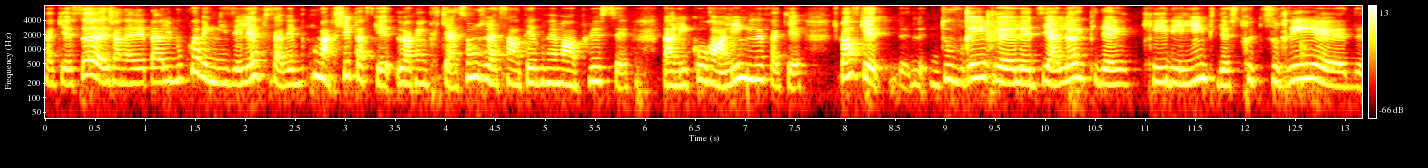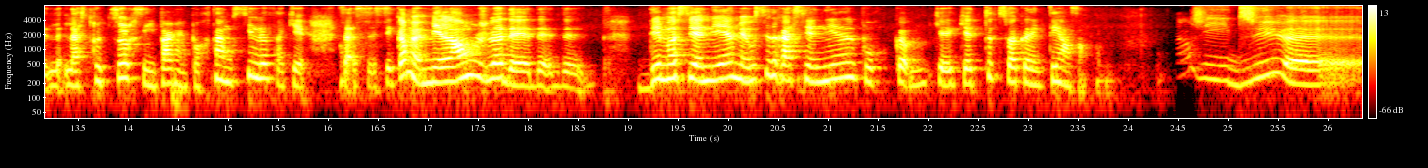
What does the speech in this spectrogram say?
Fait que ça, j'en avais parlé beaucoup avec mes élèves, puis ça avait beaucoup marché parce que leur implication, je la sentais vraiment plus euh, dans les cours en ligne. Là. Fait que je pense que d'ouvrir euh, le dialogue, puis de créer des liens, puis de structurer euh, la structure, c'est hyper important aussi. Là. Fait que c'est comme un mélange là, de, d'émotionnel, mais aussi de rationnel pour comme, que, que tout soit connecté ensemble j'ai dû euh,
